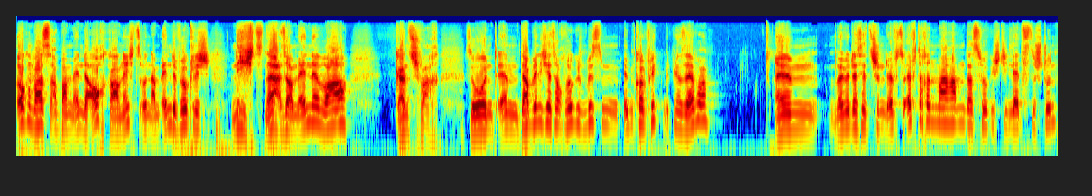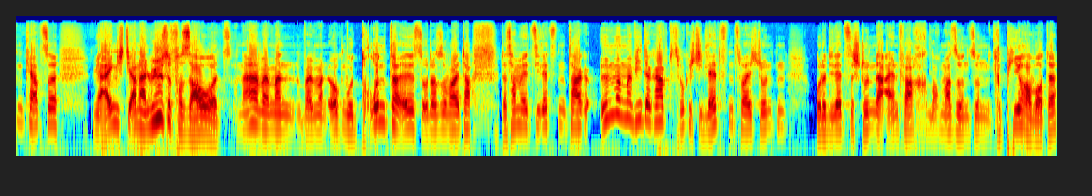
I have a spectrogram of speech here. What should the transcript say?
irgendwas, aber am Ende auch gar nichts und am Ende wirklich nichts. Ne? Also, am Ende war ganz schwach. So, und ähm, da bin ich jetzt auch wirklich ein bisschen im Konflikt mit mir selber ähm, weil wir das jetzt schon öf öfteren mal haben, dass wirklich die letzte Stundenkerze mir eigentlich die Analyse versaut, ne? weil man, weil man irgendwo drunter ist oder so weiter. Das haben wir jetzt die letzten Tage immer mal wieder gehabt, dass wirklich die letzten zwei Stunden oder die letzte Stunde einfach nochmal so, so ein Krepierer wurde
